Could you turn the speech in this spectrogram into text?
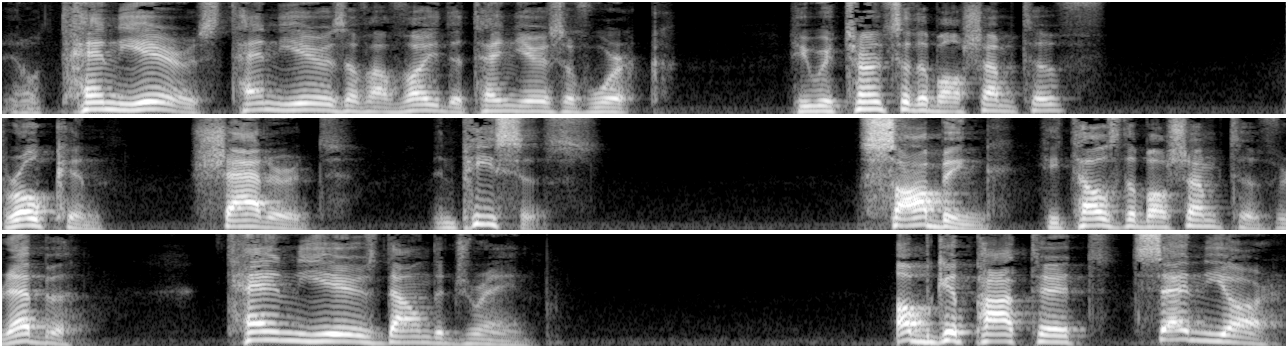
You know, 10 years, 10 years of avodah, 10 years of work. He returns to the Baal Shem Tov, broken, shattered, in pieces. Sobbing, he tells the Baal Shem Tov, Rebbe, 10 years down the drain. Abgepatet, 10 year,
